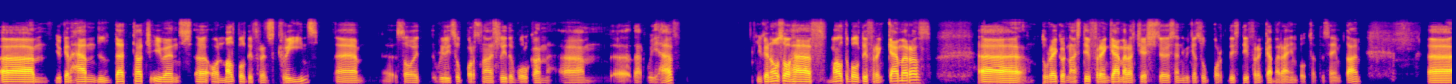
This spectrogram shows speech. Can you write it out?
Um, you can handle that touch events uh, on multiple different screens. Um, uh, so it really supports nicely the Vulkan um, uh, that we have. You can also have multiple different cameras to recognize different camera gestures and we can support these different camera inputs at the same time. Uh,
